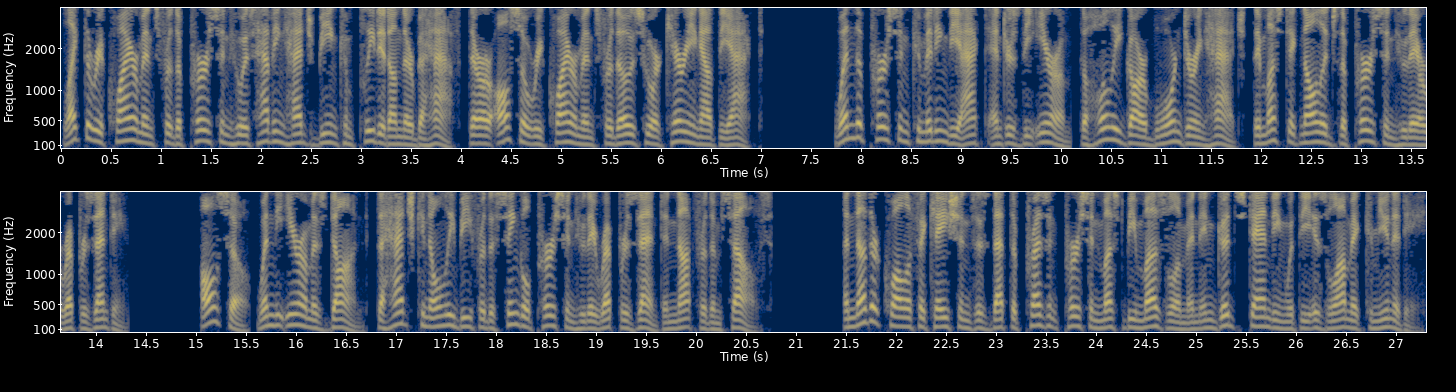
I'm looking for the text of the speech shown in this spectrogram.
Like the requirements for the person who is having Hajj being completed on their behalf, there are also requirements for those who are carrying out the act. When the person committing the act enters the ihram, the holy garb worn during Hajj, they must acknowledge the person who they are representing. Also, when the ihram is donned, the Hajj can only be for the single person who they represent and not for themselves. Another qualifications is that the present person must be Muslim and in good standing with the Islamic community.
